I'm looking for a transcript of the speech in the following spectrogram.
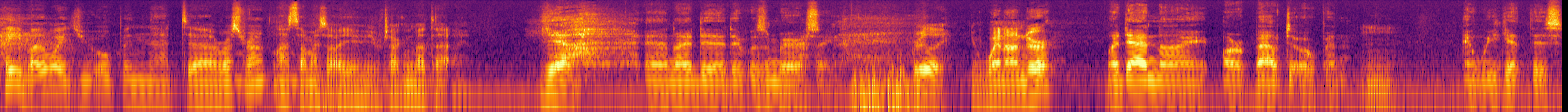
Hey, by the way, did you open that uh, restaurant? Last time I saw you, you were talking about that. Yeah, and I did. It was embarrassing. Really? You went under? My dad and I are about to open, and we get this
